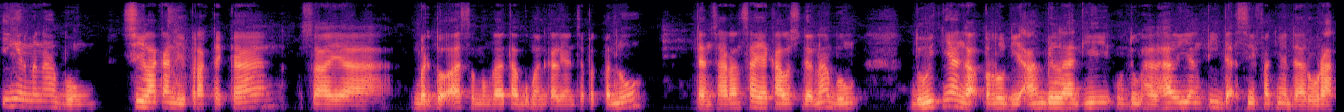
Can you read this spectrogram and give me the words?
ingin menabung Silakan dipraktekkan. Saya berdoa semoga tabungan kalian cepat penuh. Dan saran saya kalau sudah nabung, duitnya nggak perlu diambil lagi untuk hal-hal yang tidak sifatnya darurat.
